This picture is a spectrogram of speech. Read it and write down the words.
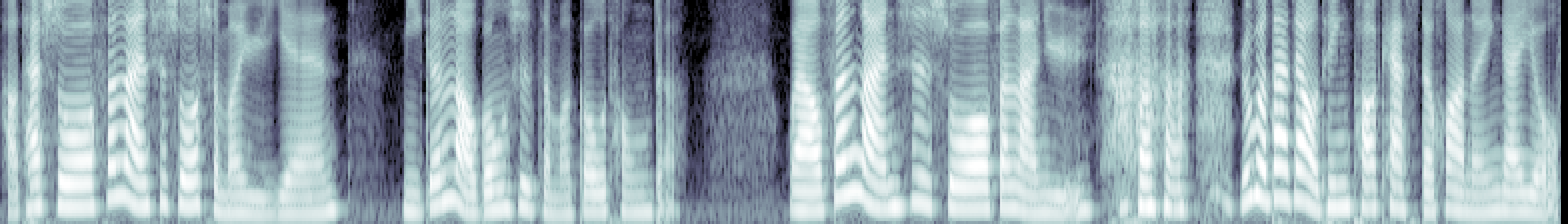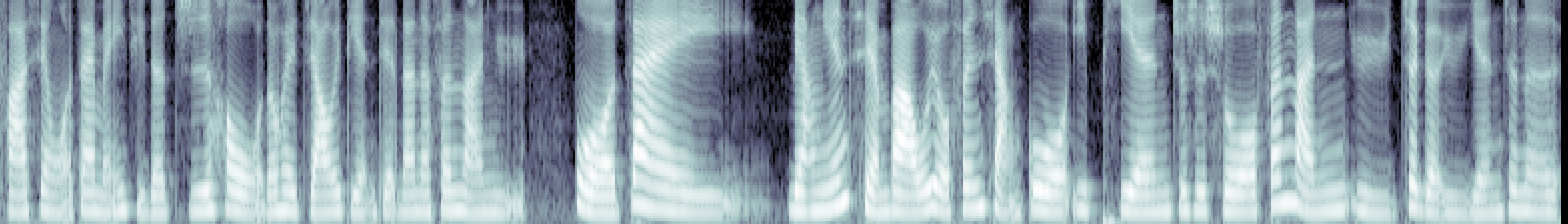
好，他说芬兰是说什么语言？你跟老公是怎么沟通的？Well，芬兰是说芬兰语。如果大家有听 podcast 的话呢，应该有发现我在每一集的之后，我都会教一点简单的芬兰语。我在两年前吧，我有分享过一篇，就是说芬兰语这个语言真的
